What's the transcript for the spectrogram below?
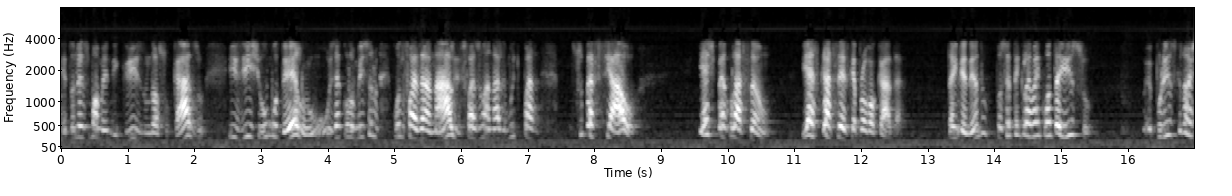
Então, nesse momento de crise, no nosso caso, existe um modelo. Os economistas, quando fazem a análise, fazem uma análise muito superficial. E a especulação? E a escassez que é provocada? Está entendendo? Você tem que levar em conta isso. É por isso que nós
